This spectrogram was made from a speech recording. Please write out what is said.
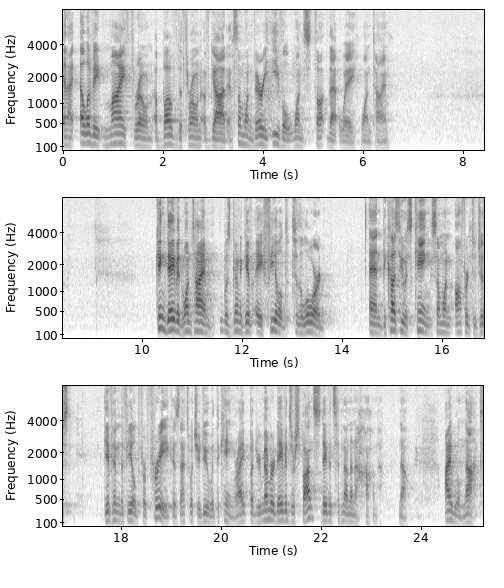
and I elevate my throne above the throne of God. And someone very evil once thought that way one time. King David, one time, was going to give a field to the Lord. And because he was king, someone offered to just give him the field for free, because that's what you do with the king, right? But you remember David's response? David said, No, no, no, no. I will not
